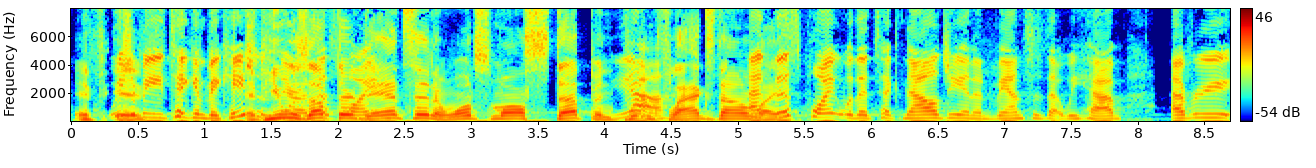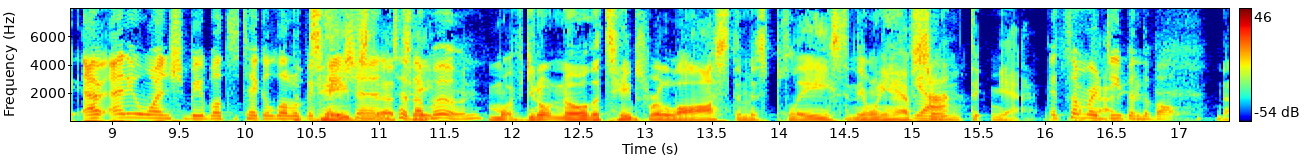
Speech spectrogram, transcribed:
if, we if, should be taking vacations. if he there was up there point. dancing and one small step and Yeah. putting flags down, At like this point, with the technology and advances that we have, every anyone should be able to take a little the tapes, vacation the to tape- the moon. If you don't know, the tapes were lost and misplaced, and they only have Yeah. certain. Thi- yeah, It's somewhere deep in the vault. Nah,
